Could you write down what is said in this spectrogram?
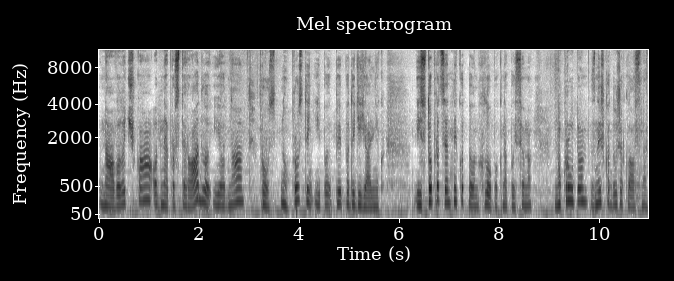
наволочка, одне простирадло і одна прост, ну, простинь і по- по- пододіяльник. І 100% котон, хлопок написано. Ну круто, знижка дуже класна.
